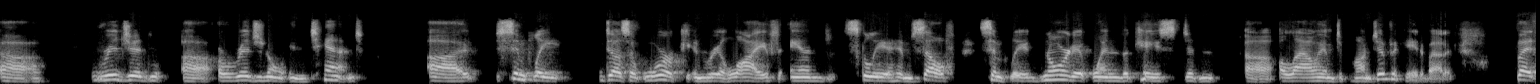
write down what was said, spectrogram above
uh, rigid original intent uh, simply doesn't work in real life. And Scalia himself simply ignored it when the case didn't uh, allow him to pontificate about it. But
